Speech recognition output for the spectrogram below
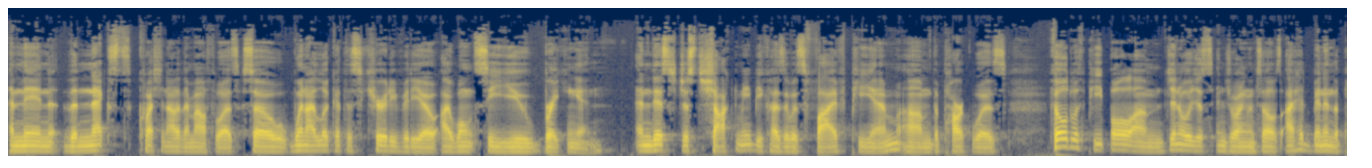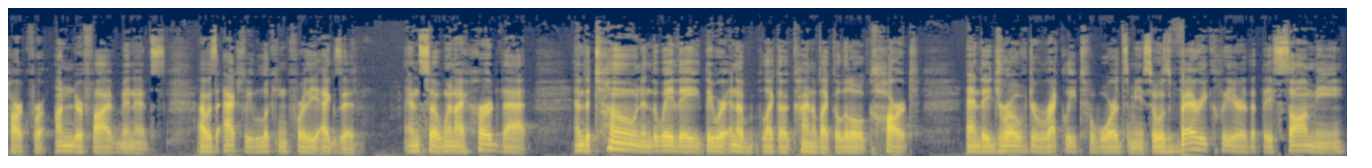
And then the next question out of their mouth was So when I look at the security video, I won't see you breaking in. And this just shocked me because it was 5 p.m. Um, the park was filled with people, um, generally just enjoying themselves. I had been in the park for under five minutes. I was actually looking for the exit. And so when I heard that, and the tone and the way they, they were in a like a kind of like a little cart and they drove directly towards me. So it was very clear that they saw me,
